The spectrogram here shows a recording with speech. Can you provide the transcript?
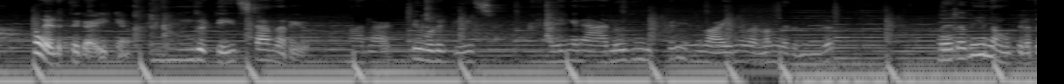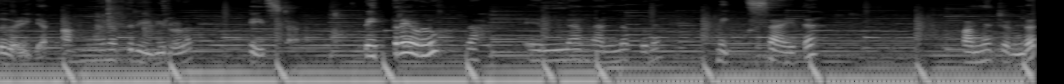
അപ്പം എടുത്ത് കഴിക്കണം. എന്ത് ടേസ്റ്റാണെന്നറിയോ അടിപൊളി ടേസ്റ്റ്. അതിങ്ങനെ ആലോചിക്കുമ്പോഴും എന്റെ വായിന് വെള്ളം വരുന്നുണ്ട്. വെറുതെ നമുക്കെടുത്ത് കഴിക്കാം. അങ്ങനത്തെ രീതിയിലുള്ള ടേസ്റ്റാണ് അപ്പം ഇത്രയേ ഉള്ളൂ. എല്ലാം നല്ലപോലെ മിക്സായിട്ട് വന്നിട്ടുണ്ട്.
